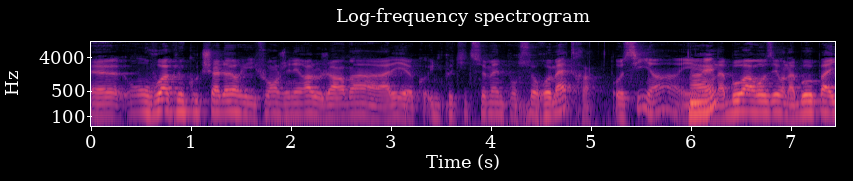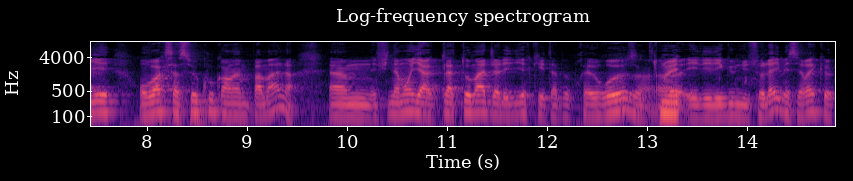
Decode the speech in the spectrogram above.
Euh, on voit que le coup de chaleur, il faut en général au jardin aller euh, une petite semaine pour se remettre aussi. Hein, et On a beau arroser, on a beau pailler, on voit que ça secoue quand même pas mal. Euh, finalement, il y a que la tomate, j'allais dire, qui est à peu près heureuse et les légumes du soleil. Mais c'est vrai que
